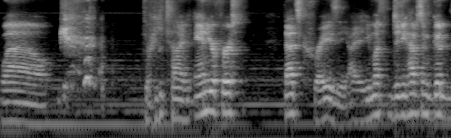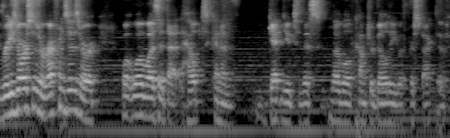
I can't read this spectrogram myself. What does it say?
Wow. three times. And your first, that's crazy. I, you must, did you have some good resources or references or what, what was it that helped kind of get you to this level of comfortability with perspective?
